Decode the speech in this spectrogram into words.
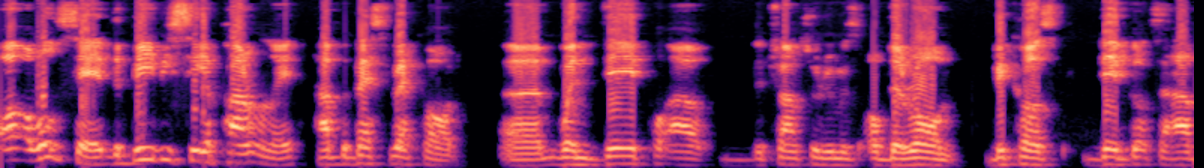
I I will say the BBC apparently have the best record um, when they put out the transfer rumours of their own because they've got to have,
